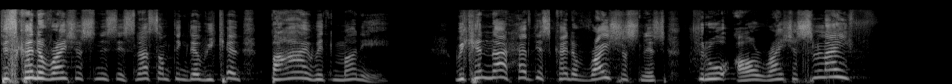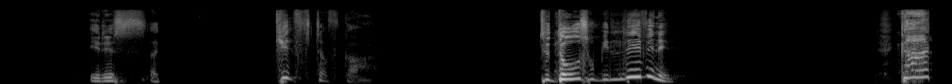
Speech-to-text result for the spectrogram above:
This kind of righteousness is not something that we can buy with money. We cannot have this kind of righteousness through our righteous life. It is a gift of God to those who believe in Him. God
